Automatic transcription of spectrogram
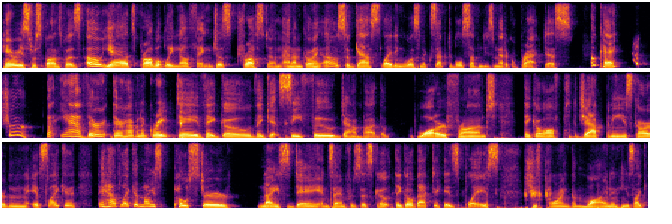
Harry's response was, Oh yeah, it's probably nothing. Just trust him. And I'm going, Oh, so gaslighting was an acceptable 70s medical practice. Okay, sure. But yeah, they're they're having a great day. They go, they get seafood down by the waterfront. They go off to the Japanese garden. It's like a they have like a nice poster nice day in San Francisco. They go back to his place. She's pouring them wine and he's like,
